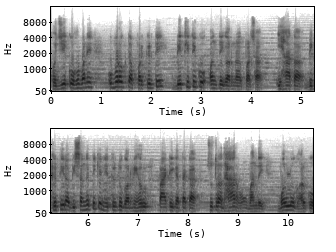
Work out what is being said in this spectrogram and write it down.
खोजिएको हो भने उपरोक्त प्रकृति व्यथितिको अन्त्य गर्न पर्छ। यहाँ त विकृति र विसङ्गतिकै नेतृत्व गर्नेहरू पार्टी एकताका सूत्रधार हौ भन्दै बल्लो घरको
